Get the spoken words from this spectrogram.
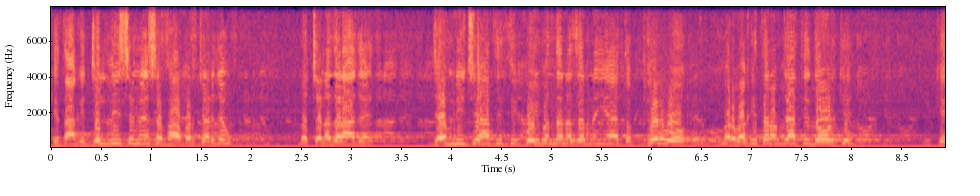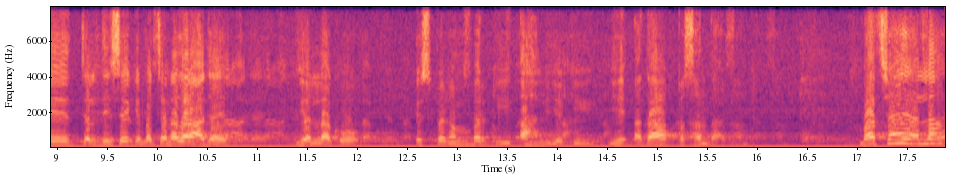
کہ تاکہ جلدی سے میں صفا پر چڑھ جاؤں، بچہ نظر آ جائے۔ جب نیچے آتی تھی، کوئی بندہ نظر نہیں آیا، تو پھر وہ مروا کی طرف جاتی دوڑ کے، کہ جلدی سے کہ بچہ نظر آ جائے۔ یہ اللہ کو اس پیغمبر کی اہلیہ کی یہ ادا پسند آ بادشاہ ہے اللہ،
